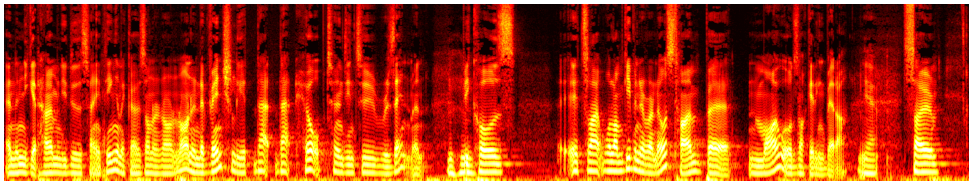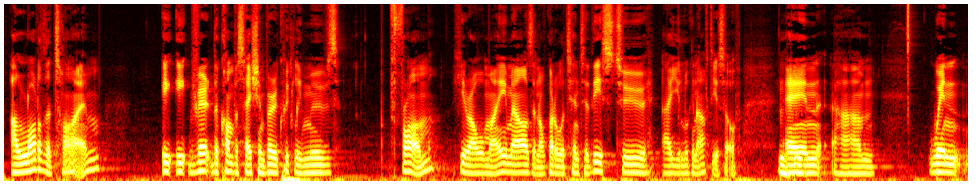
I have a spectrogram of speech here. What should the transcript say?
and then you get home and you do the same thing, and it goes on and on and on, and eventually it, that that help turns into resentment mm-hmm. because it's like, well, I'm giving everyone else time, but my world's not getting better. Yeah. So a lot of the time, it, it ver- the conversation very quickly moves from here are all my emails and I've got to attend to this to are you looking after yourself? And um, when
